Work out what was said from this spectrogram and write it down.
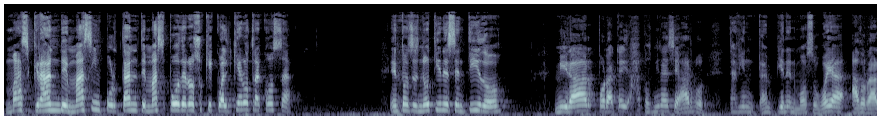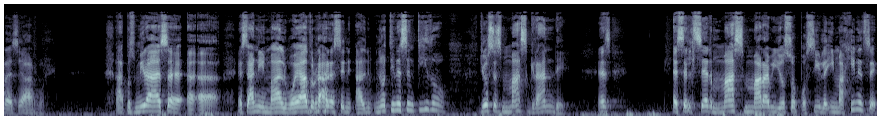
más grande, más importante, más poderoso que cualquier otra cosa. Entonces no tiene sentido mirar por acá y, ah, pues mira ese árbol, está bien, está bien hermoso, voy a adorar a ese árbol. Ah, pues mira ese, ese animal, voy a adorar a ese No tiene sentido. Dios es más grande. Es, es el ser más maravilloso posible. Imagínense,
